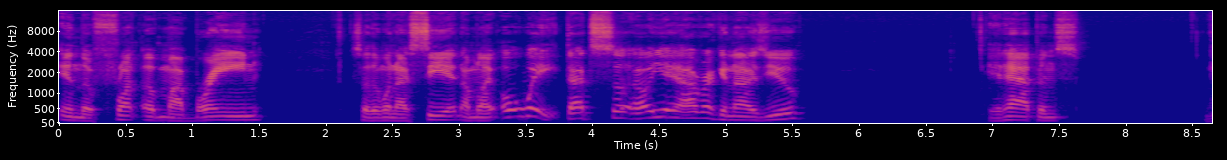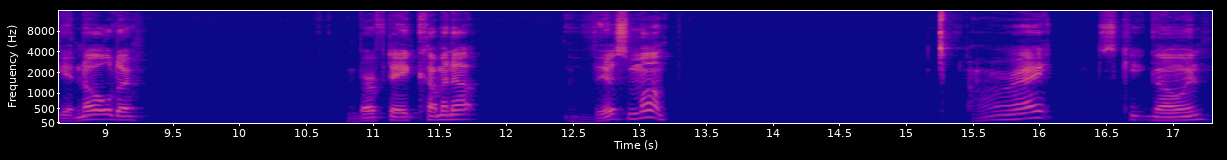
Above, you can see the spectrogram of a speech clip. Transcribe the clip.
in the front of my brain. So that when I see it, I'm like, oh, wait, that's, uh, oh, yeah, I recognize you. It happens. Getting older. Birthday coming up this month. All right, let's keep going.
